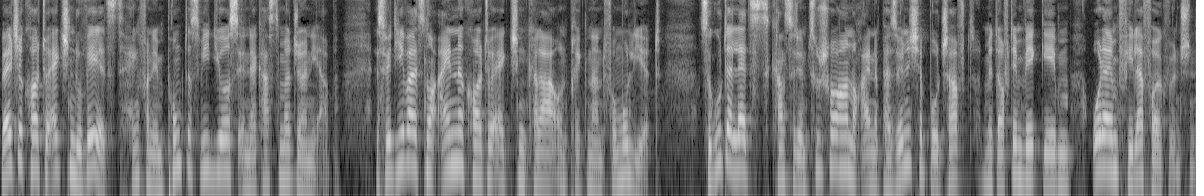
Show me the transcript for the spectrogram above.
Welche Call to Action du wählst, hängt von dem Punkt des Videos in der Customer Journey ab. Es wird jeweils nur eine Call to Action klar und prägnant formuliert. Zu guter Letzt kannst du dem Zuschauer noch eine persönliche Botschaft mit auf den Weg geben oder ihm viel Erfolg wünschen.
